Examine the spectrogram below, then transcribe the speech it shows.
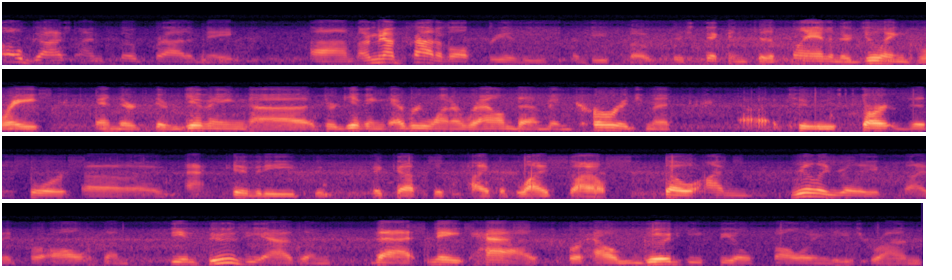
Oh gosh, I'm so proud of Nate. Um, I mean, I'm proud of all three of these of these folks. They're sticking to the plan and they're doing great, and they're they're giving uh, they're giving everyone around them encouragement uh, to start this sort of activity to pick up this type of lifestyle. So I'm really really excited for all of them. The enthusiasm that Nate has for how good he feels following these runs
